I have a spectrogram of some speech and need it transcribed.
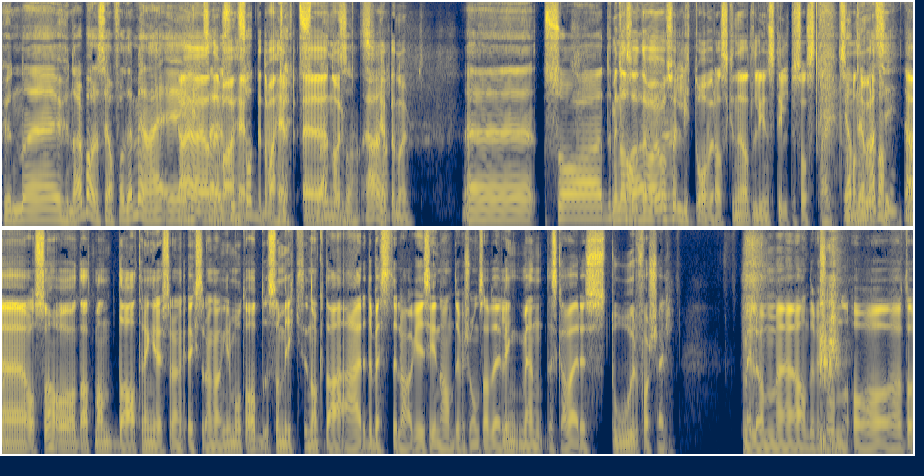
Hun, eh, hun er bare å se opp for. Det mener jeg eh, Ja, ja, ja, det var helt, det var helt enormt. altså. Ja, ja. Helt enormt. Eh, så det Men altså, det var jo også litt overraskende at Lyn stilte så sterkt som Ja, man gjorde. da. si, ja. Eh, også, og at man da trenger ekstra- ekstraomganger mot Odd, som riktignok da er det beste laget i sin andredivisjonsavdeling, men det skal være stor forskjell mellom uh, andredivisjon og to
